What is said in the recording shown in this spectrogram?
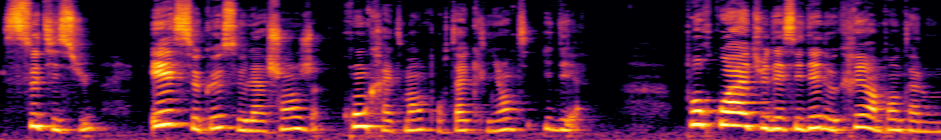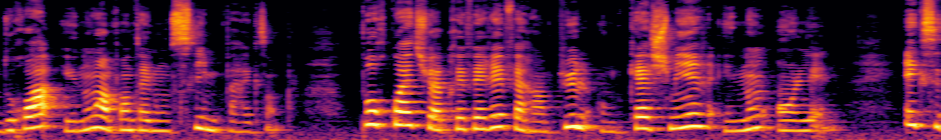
ce tissu et ce que cela change concrètement pour ta cliente idéale. Pourquoi as-tu décidé de créer un pantalon droit et non un pantalon slim par exemple? Pourquoi tu as préféré faire un pull en cachemire et non en laine? Etc.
